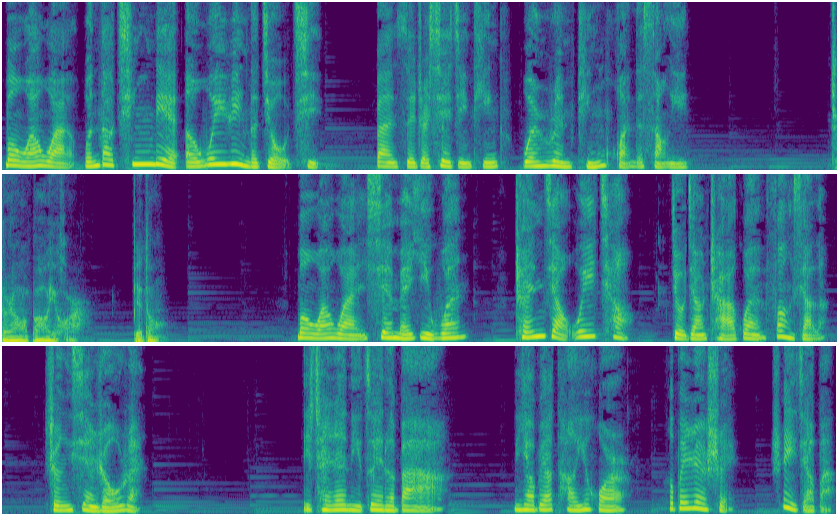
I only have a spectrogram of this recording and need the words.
孟婉婉闻到清冽而微韵的酒气，伴随着谢景亭温润平缓的嗓音：“就让我抱一会儿，别动。”孟婉婉纤眉一弯，唇角微翘。就将茶罐放下了，声线柔软。你承认你醉了吧？你要不要躺一会儿，喝杯热水，睡一觉吧？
